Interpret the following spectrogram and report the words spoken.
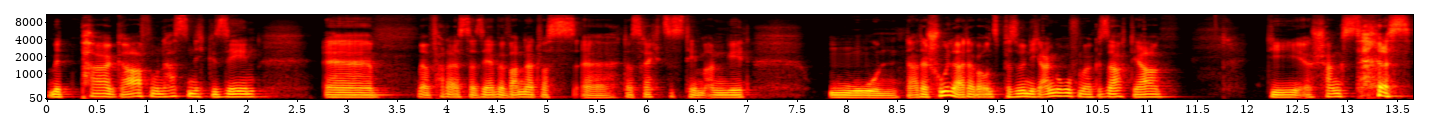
mit Paragraphen und hast du nicht gesehen. Äh, mein Vater ist da sehr bewandert, was äh, das Rechtssystem angeht. Und da hat der Schulleiter bei uns persönlich angerufen und hat gesagt, ja, die Chance, dass,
